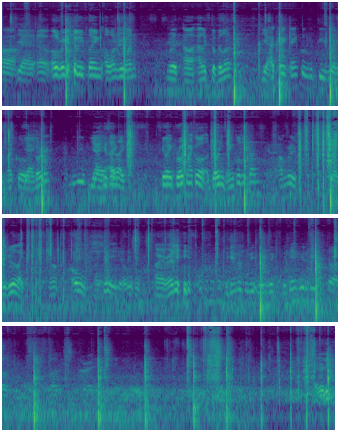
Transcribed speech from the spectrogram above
Uh, Yeah, uh, oh, we're gonna be playing a 1v1 with uh, Alex Davila. Yeah. I cranked ankles with these like Michael Yeah, Jordan, I believe. yeah, he's I like, he like broke Michael Jordan's ankles with them. I'm really. Yeah, he's really like. Oh shit! All right, ready? the game's gonna be the, game's gonna be up uh, All right, ready?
